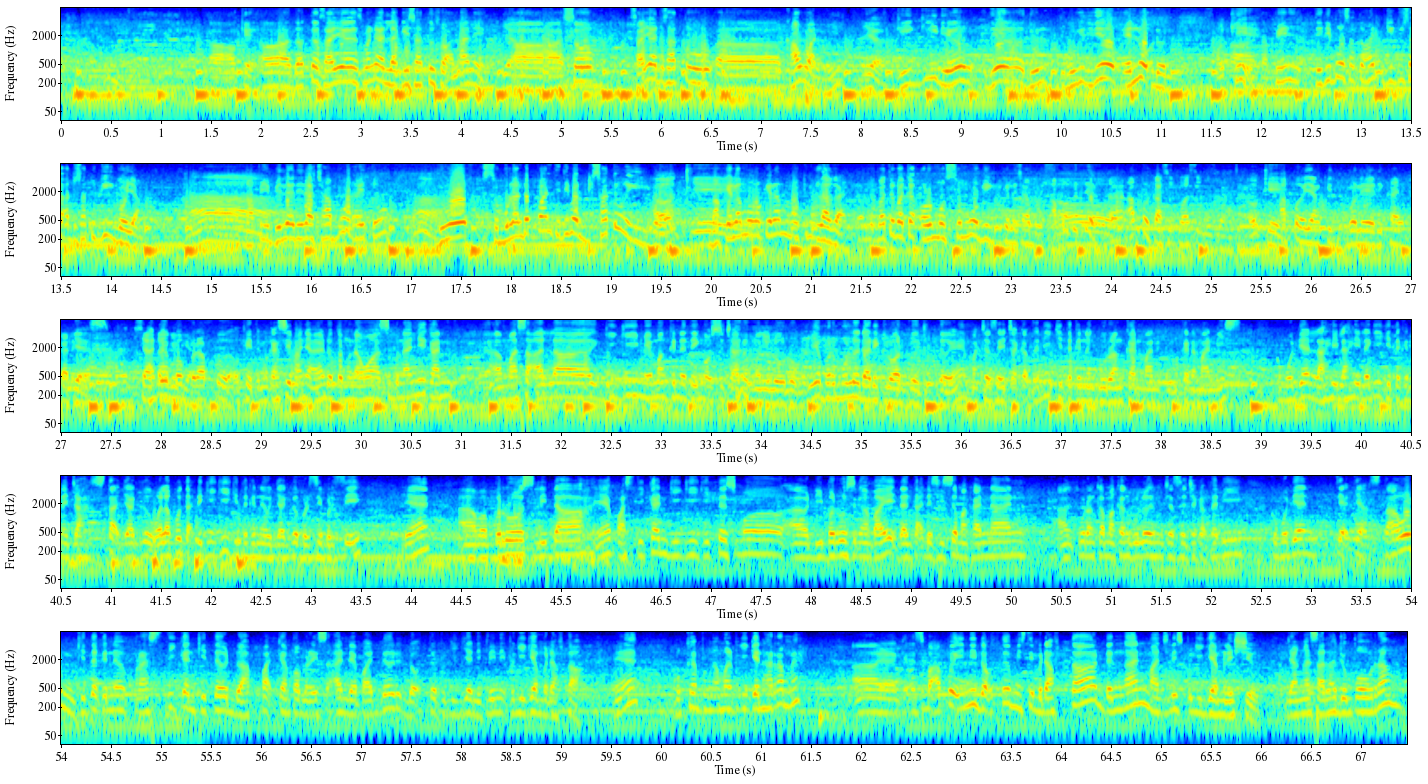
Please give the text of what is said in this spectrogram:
Uh, okay, uh, doktor saya sebenarnya ada lagi satu soalan ni. Ya. Uh, so saya ada satu uh, kawan ni, ya gigi dia dia dulu gigi dia elok dulu. Okey. Uh, tapi tiba-tiba satu hari gigi ada satu gigi goyang. ah Tapi bila dia dah cabut hari tu, Ah. dua sebulan depan tiba-tiba satu gigi goyang. Okey. Makin lama makin lama makin melarat. Lepas tu macam almost semua gigi kena cabut. Apa Oh. benda? Uh, apakah situasi ni sebenarnya? okey Apa yang kita boleh dikaitkan dengan Yes. kesihatan Ada beberapa. Okey, terima kasih banyak ya Dr. Munawar. Sebenarnya kan masalah gigi memang kena tengok secara menyeluruh. Ia bermula dari keluarga kita eh. Macam saya cakap tadi kita kena kurangkan makanan manis. Kemudian lahir-lahir lagi kita kena start jaga walaupun tak ada gigi kita kena jaga bersih-bersih ya. Uh, berus lidah ya pastikan gigi kita semua uh, diberus dengan baik dan tak ada sisa makanan uh, kurangkan makan gula macam saya cakap tadi kemudian tiap-tiap setahun kita kena pastikan kita dapatkan pemeriksaan daripada doktor pergigian di klinik pergigian berdaftar ya bukan pengamal pergigian haram eh Uh, sebab apa ini doktor mesti berdaftar dengan Majlis Pergigian Malaysia. Jangan salah jumpa orang.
